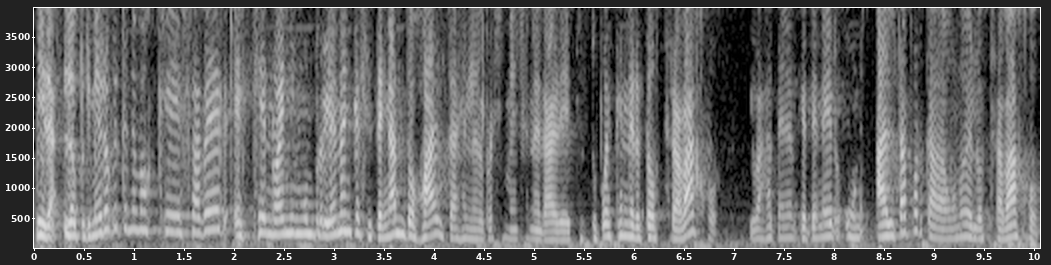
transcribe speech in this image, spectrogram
Mira, lo primero que tenemos que saber es que no hay ningún problema en que se tengan dos altas en el régimen general. Es decir, tú puedes tener dos trabajos y vas a tener que tener un alta por cada uno de los trabajos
